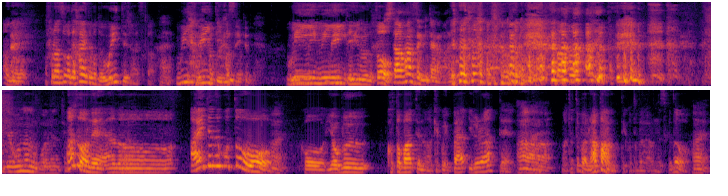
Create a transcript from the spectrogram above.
あのフランス語で「はい」のことを「ウィ」って言うじゃないですか、はい。ウィウィって言いますけどウィウィウィっていうのと。スタンハンセンみたいな感じで女の子はなんて言うあとはね、あのー相手のことをはい。こう呼ぶ言葉っていうのは結構いっぱいいろいろあって、あまあ、例えばラパンっていう言葉があるんですけど、あはい。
